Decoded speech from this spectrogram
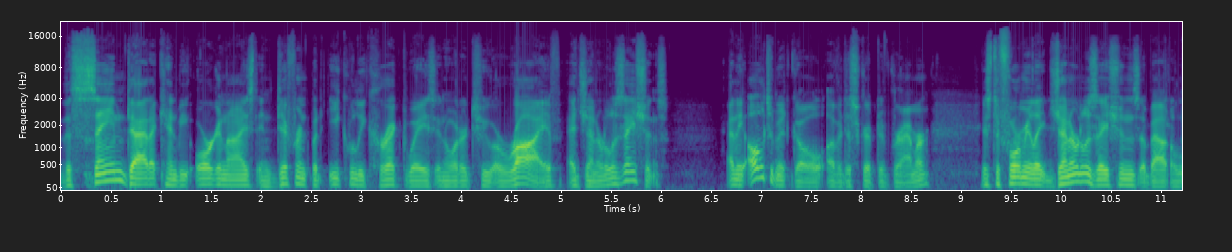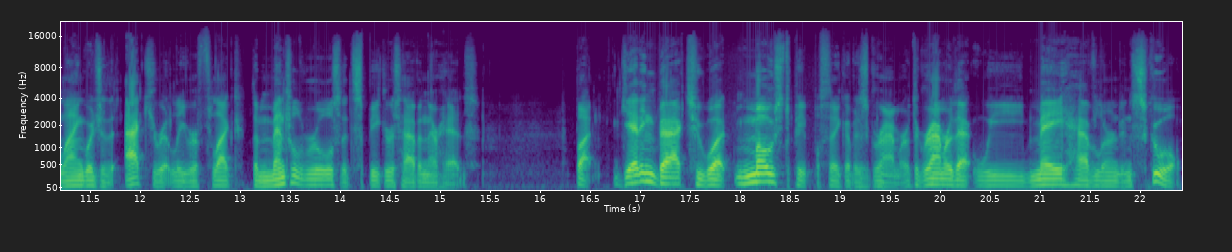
the same data can be organized in different but equally correct ways in order to arrive at generalizations. And the ultimate goal of a descriptive grammar is to formulate generalizations about a language that accurately reflect the mental rules that speakers have in their heads. But getting back to what most people think of as grammar, the grammar that we may have learned in school,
